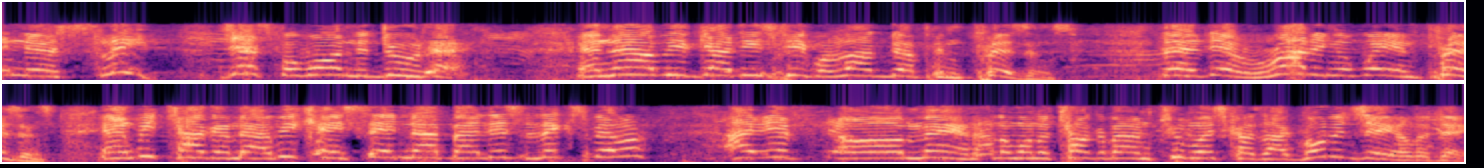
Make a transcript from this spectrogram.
in their sleep just for wanting to do that. And now we've got these people locked up in prisons. They're, they're rotting away in prisons. And we talking about, we can't say nothing about this lick spiller. I, if, oh man, I don't want to talk about him too much because I go to jail today.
